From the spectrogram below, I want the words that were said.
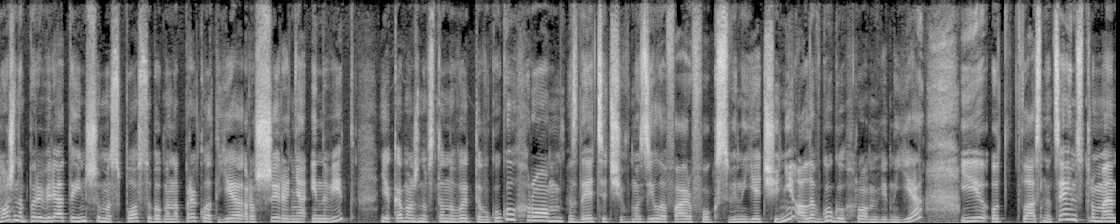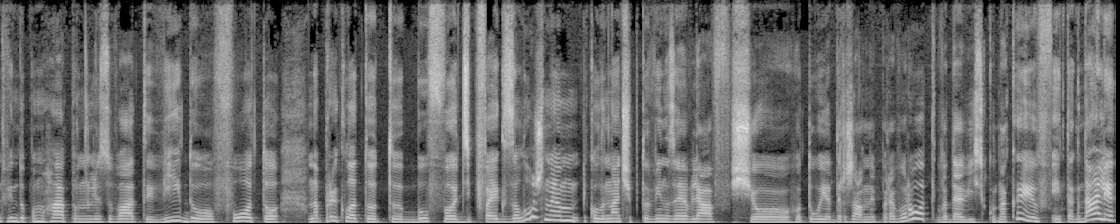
можна перевіряти іншими способами. Наприклад, є розширення InVid, яке можна встановити в Google Chrome. Здається, чи в Mozilla Firefox він є чи ні, але в Google Chrome він є. І от власне цей інструмент він допомагає проаналізувати відео, фото. Наприклад, от був діпфейк залужним, коли, начебто, він заявляв, що готує державний переворот, веде військо на Київ і так далі.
